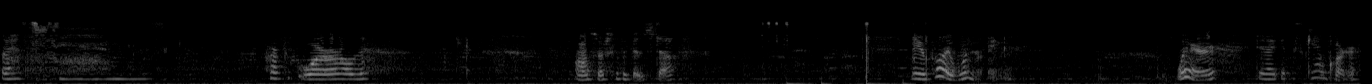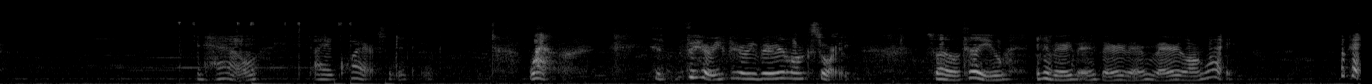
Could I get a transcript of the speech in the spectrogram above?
But I have Sims. Perfect World. All sorts of good stuff. Now you're probably wondering, where did I get this camcorder? And how did I acquire such a thing? Well, it's a very, very, very long story. So I will tell you in a very, very, very, very, very long way. Okay.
